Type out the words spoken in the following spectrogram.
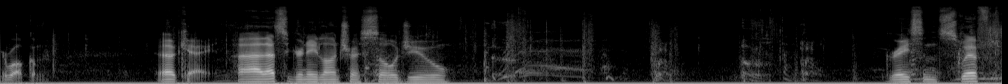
You're welcome. Okay. Uh, that's the grenade launcher I sold you. Grayson Swift.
